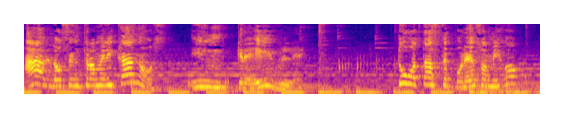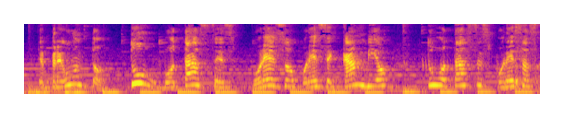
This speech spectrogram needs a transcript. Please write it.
a los centroamericanos. Increíble. ¿Tú votaste por eso, amigo? Te pregunto, ¿tú votaste por eso, por ese cambio? ¿Tú votaste por esas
